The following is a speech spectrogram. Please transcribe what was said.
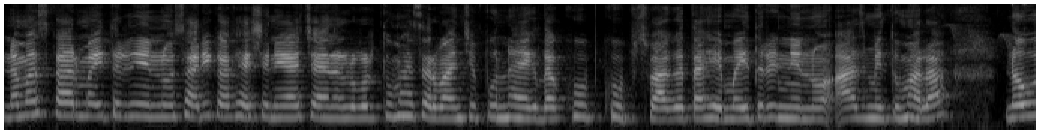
नमस्कार मैत्रिणींनो सारिका फॅशन या चॅनलवर तुम्हा सर्वांचे पुन्हा एकदा खूप खूप स्वागत आहे. मैत्रिणींनो आज मी तुम्हाला नऊ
